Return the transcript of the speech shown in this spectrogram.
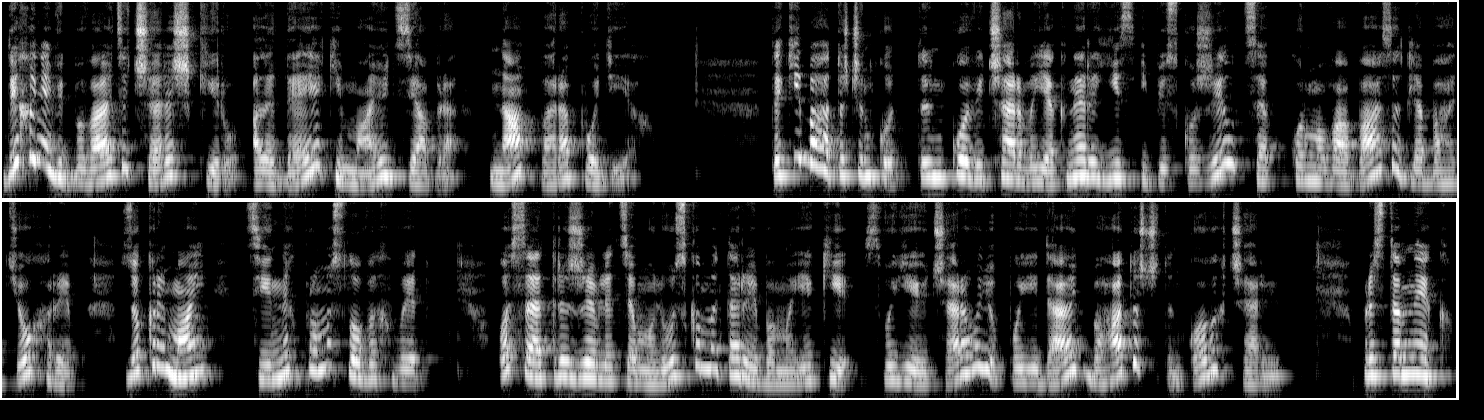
Дихання відбувається через шкіру, але деякі мають зябра на параподіях. Такі багатощинкові черви, як нереїз і піскожил, це кормова база для багатьох риб, зокрема й цінних промислових вид. Осетри живляться молюсками та рибами, які своєю чергою поїдають багато багатощетинкових червів. Представник,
